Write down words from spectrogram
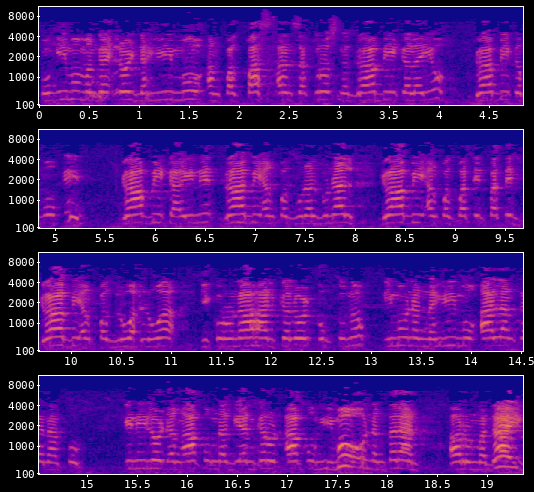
Kung imo man Lord nahimo ang pagpasan sa krus nga grabe kalayo, grabe ka bukid, grabe ka init, grabe ang pagbunal-bunal, grabe ang pagpatid-patid, grabe ang pagluwa-luwa. Gikoronahan ka Lord og tunok, imo nang nahimo alang kanako. Kini Lord ang akong nagian karon, akong himuon ng tanan aron madaig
